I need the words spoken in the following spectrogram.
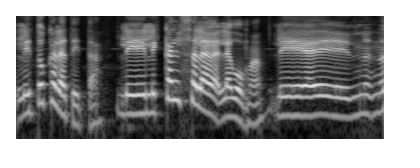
le toca la teta, le, le calza la, la goma. Le, eh, no- no-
